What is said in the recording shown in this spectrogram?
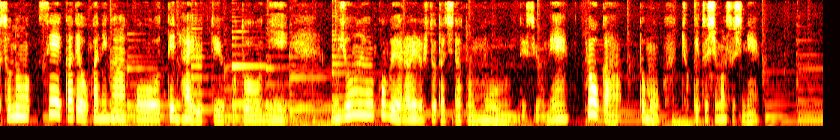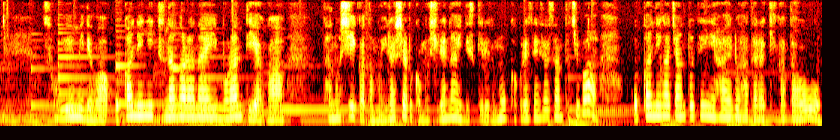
その成果でお金がこう手に入るっていうことに、無常の喜びを得られる人たちだと思うんですよね。評価とも直結しますしね。そういう意味では、お金につながらないボランティアが楽しい方もいらっしゃるかもしれないんですけれども、隠れ先生さんたちは、お金がちゃんと手に入る働き方を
